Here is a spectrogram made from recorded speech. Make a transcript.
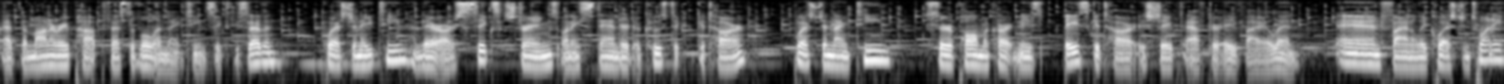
at the Monterey Pop Festival in 1967. Question 18. There are six strings on a standard acoustic guitar. Question 19. Sir Paul McCartney's bass guitar is shaped after a violin. And finally, question 20.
